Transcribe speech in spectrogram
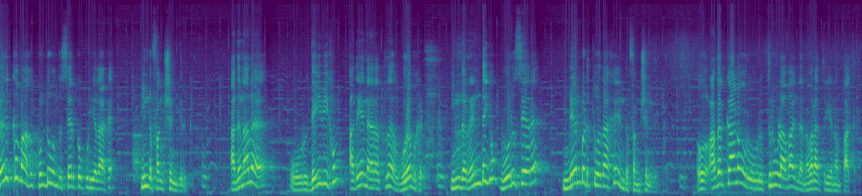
நெருக்கமாக கொண்டு வந்து சேர்க்கக்கூடியதாக இந்த ஃபங்க்ஷன் இருக்குது அதனால் ஒரு தெய்வீகம் அதே நேரத்தில் உறவுகள். இந்த ரெண்டையும் ஒரு சேர மேம்படுத்துவதாக இந்த ஃபங்க்ஷன் இருக்குது ஓ அதற்கான ஒரு ஒரு திருவிழாவாக இந்த நவராத்திரியை நான் பார்க்குறேன்.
